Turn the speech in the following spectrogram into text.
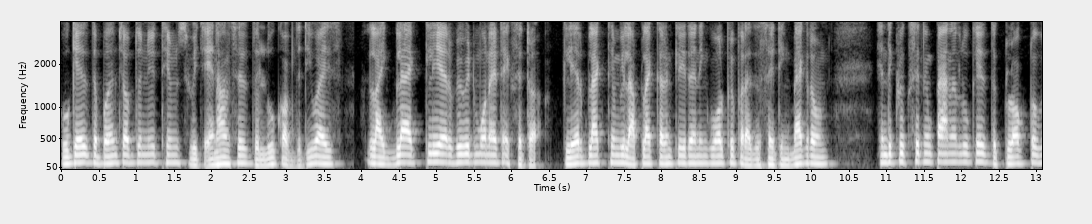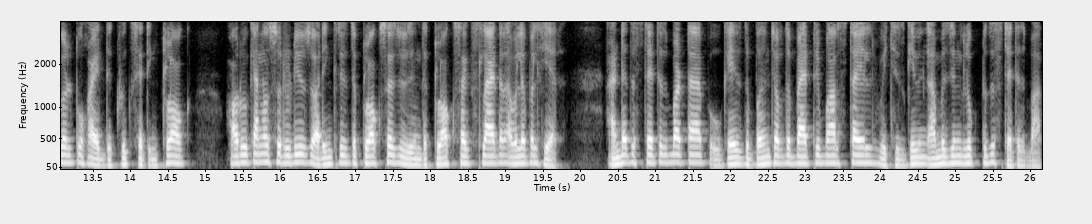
We get the bunch of the new themes which enhances the look of the device like black, clear, vivid monet, etc. Clear black theme will apply currently running wallpaper as a setting background. In the quick setting panel, we get the clock toggle to hide the quick setting clock or we can also reduce or increase the clock size using the clock size slider available here. Under the status bar tab, we get the bunch of the battery bar style which is giving amazing look to the status bar.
